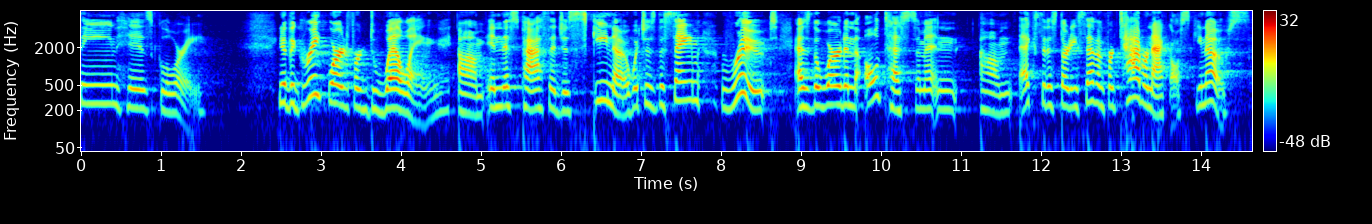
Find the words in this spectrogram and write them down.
seen his glory. You know, the Greek word for dwelling um, in this passage is skino, which is the same root as the word in the Old Testament in um, Exodus 37 for tabernacle, skinos.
